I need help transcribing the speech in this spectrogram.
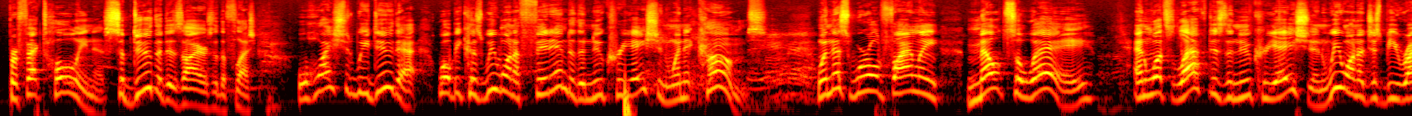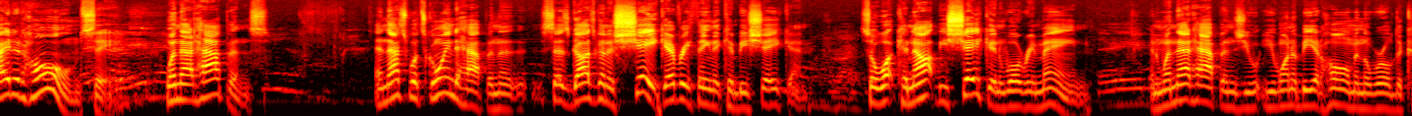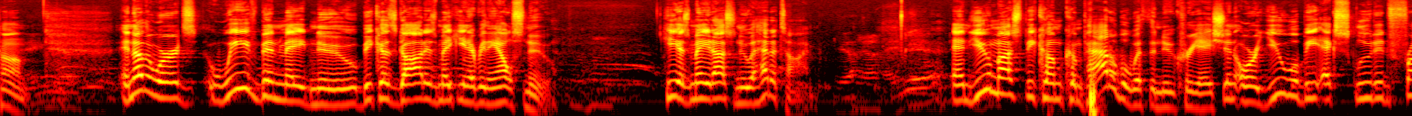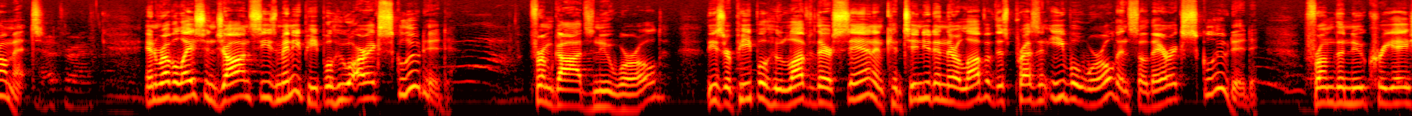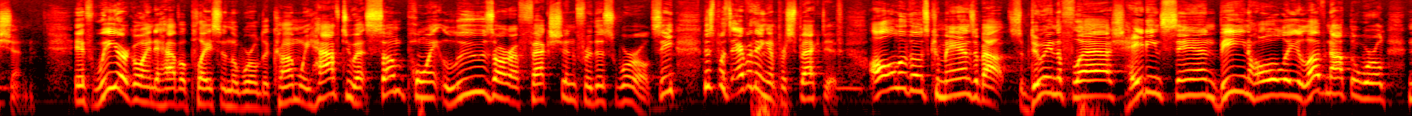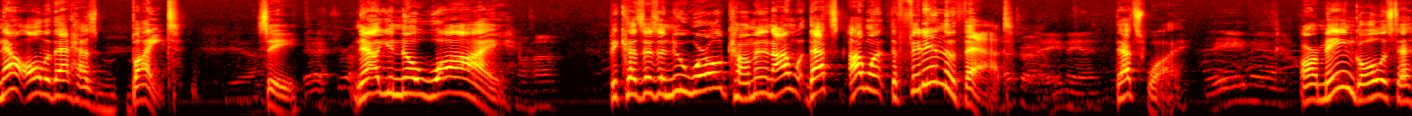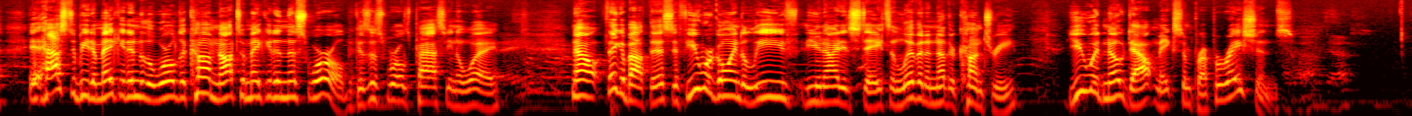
Perfect holiness, subdue the desires of the flesh. Well, why should we do that? Well, because we want to fit into the new creation when it comes. When this world finally melts away and what's left is the new creation, we want to just be right at home, see, when that happens. And that's what's going to happen. It says God's going to shake everything that can be shaken. So what cannot be shaken will remain. And when that happens, you, you want to be at home in the world to come. In other words, we've been made new because God is making everything else new. He has made us new ahead of time. And you must become compatible with the new creation or you will be excluded from it. In Revelation, John sees many people who are excluded from God's new world. These are people who loved their sin and continued in their love of this present evil world, and so they are excluded from the new creation. If we are going to have a place in the world to come, we have to at some point lose our affection for this world. See, this puts everything in perspective. All of those commands about subduing the flesh, hating sin, being holy, love not the world, now all of that has bite. See, now you know why. Because there's a new world coming, and I, that's, I want to fit in with that. That's why. Our main goal is to, it has to be to make it into the world to come, not to make it in this world, because this world's passing away. Now, think about this. If you were going to leave the United States and live in another country, you would no doubt make some preparations.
